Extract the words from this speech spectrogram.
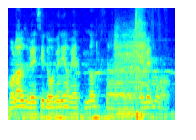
Bon là, je vais essayer de revenir vers l'autre euh, événement. hein.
